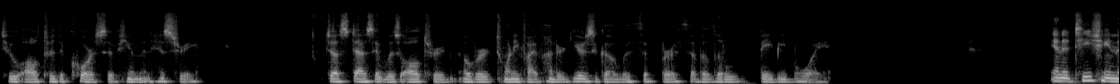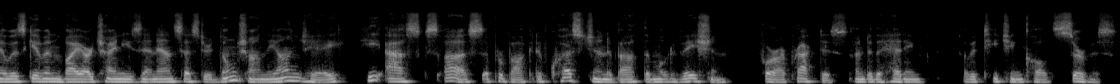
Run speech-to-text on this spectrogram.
to alter the course of human history just as it was altered over 2,500 years ago with the birth of a little baby boy. In a teaching that was given by our Chinese Zen ancestor Dongshan Liangjie, he asks us a provocative question about the motivation for our practice under the heading of a teaching called service.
